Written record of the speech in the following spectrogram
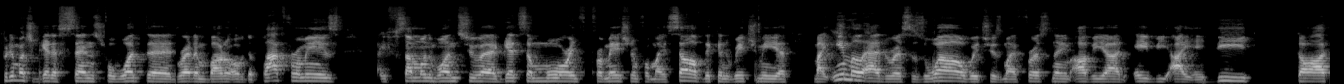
pretty much get a sense for what the bread and butter of the platform is. If someone wants to uh, get some more information for myself, they can reach me at my email address as well, which is my first name, Aviad, A-V-I-A-D, dot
